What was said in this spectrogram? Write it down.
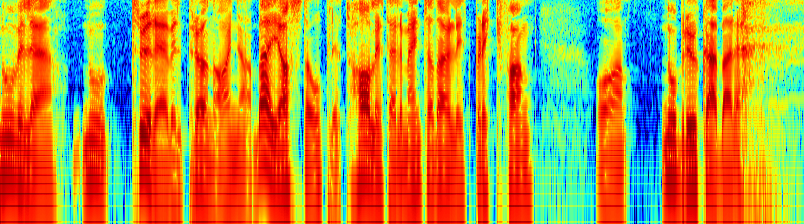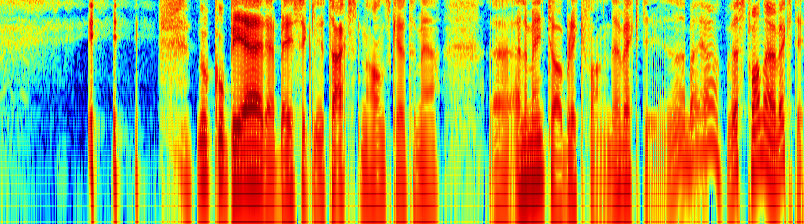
Nå vil jeg Nå tror jeg jeg vil prøve noe annet. Bare jazze opp litt. Ha litt elementer der, litt blikkfang. Og nå bruker jeg bare Nå kopierer jeg basically teksten han skrev til meg. Uh, elementer av blikkfang, det er viktig. Ja, visst faen er det viktig.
